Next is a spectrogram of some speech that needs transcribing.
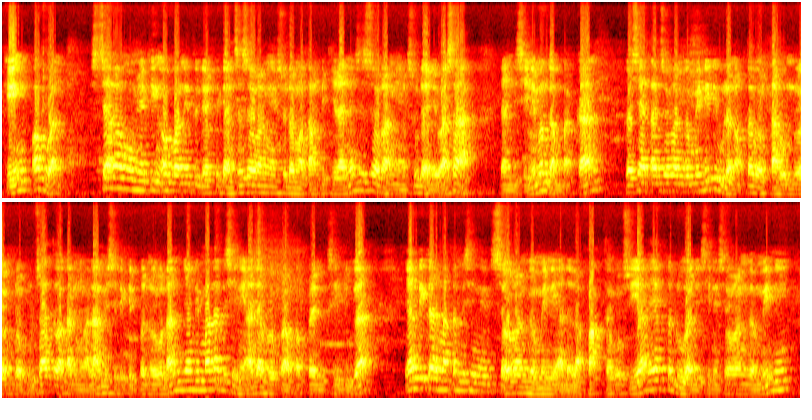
King of One. Secara umumnya King of One itu diartikan seseorang yang sudah matang pikirannya seseorang yang sudah dewasa. Dan di sini menggambarkan kesehatan seorang Gemini di bulan Oktober tahun 2021 akan mengalami sedikit penurunan yang di mana di sini ada beberapa prediksi juga. Yang dikarenakan di sini seorang Gemini adalah faktor usia yang kedua di sini seorang Gemini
